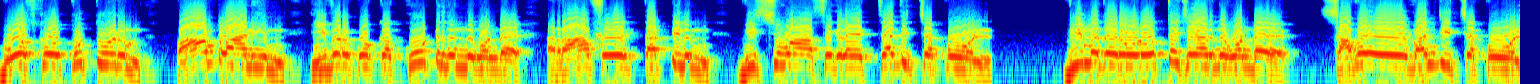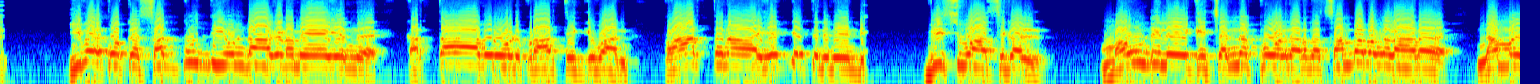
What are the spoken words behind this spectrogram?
ബോസ്കോ പുത്തൂരും പാമ്പ്ലാനിയും ഇവർക്കൊക്കെ കൂട്ടുനിന്നുകൊണ്ട് റാഫേൽ തട്ടിലും വിശ്വാസികളെ ചതിച്ചപ്പോൾ വിമതരോട് ഒത്തുചേർന്നുകൊണ്ട് സഭയെ വഞ്ചിച്ചപ്പോൾ ഇവർക്കൊക്കെ സദ്ബുദ്ധി ഉണ്ടാകണമേ എന്ന് കർത്താവിനോട് പ്രാർത്ഥിക്കുവാൻ പ്രാർത്ഥനാ യജ്ഞത്തിന് വേണ്ടി വിശ്വാസികൾ മൗണ്ടിലേക്ക് ചെന്നപ്പോൾ നടന്ന സംഭവങ്ങളാണ് നമ്മൾ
